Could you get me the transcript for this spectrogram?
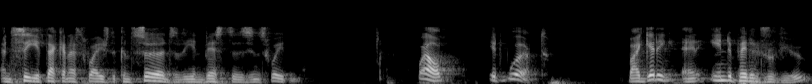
and see if that can assuage the concerns of the investors in Sweden. Well, it worked. By getting an independent review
